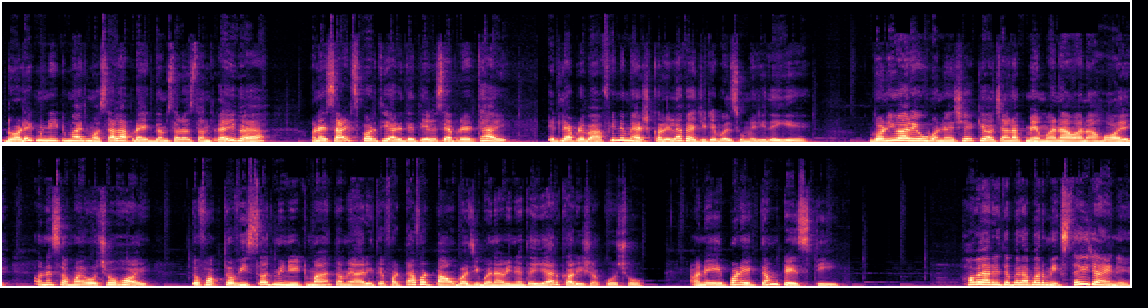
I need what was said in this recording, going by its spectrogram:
દોઢેક મિનિટમાં જ મસાલા આપણા એકદમ સરસ સંતળાઈ ગયા અને સાઇડ્સ પરથી આ રીતે તેલ સેપરેટ થાય એટલે આપણે બાફીને મેશ કરેલા વેજીટેબલ્સ ઉમેરી દઈએ. ઘણીવાર એવું બને છે કે અચાનક મહેમાન આવવાના હોય અને સમય ઓછો હોય તો ફક્ત વીસ જ મિનિટમાં તમે આ રીતે ફટાફટ પાઉંભાજી બનાવીને તૈયાર કરી શકો છો અને એ પણ એકદમ ટેસ્ટી. હવે આ રીતે બરાબર મિક્સ થઈ જાય ને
